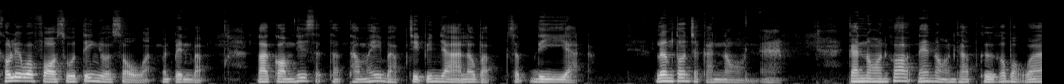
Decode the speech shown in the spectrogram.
เขาเรียกว่า for soothing your soul อะมันเป็นแบบลากอมที่ทำให้แบบจิตวิญญาณเราแบบสดีอะเริ่มต้นจากการนอนอะ การนอนก็แน่นอนครับ คือเขาบอกว่า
